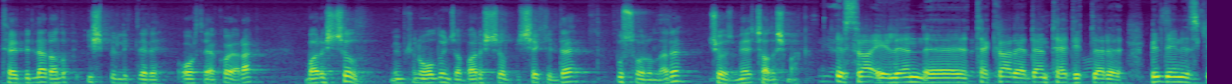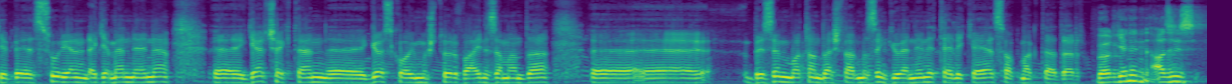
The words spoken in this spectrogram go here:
tedbirler alıp işbirlikleri ortaya koyarak barışçıl, mümkün olduğunca barışçıl bir şekilde bu sorunları çözmeye çalışmak. İsrail'in e, tekrar eden tehditleri bildiğiniz gibi Suriye'nin egemenliğine e, gerçekten e, göz koymuştur ve aynı zamanda e, e, bizim vatandaşlarımızın güvenliğini tehlikeye sokmaktadır. Bölgenin aziz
